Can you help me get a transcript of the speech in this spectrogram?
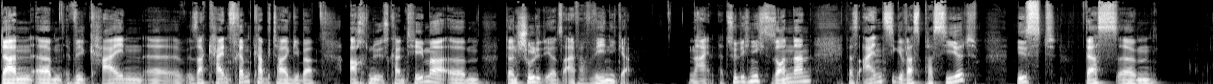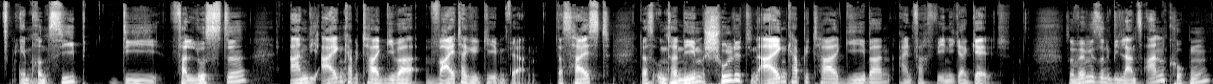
dann ähm, will kein, äh, sagt kein Fremdkapitalgeber, ach nö, ist kein Thema, ähm, dann schuldet ihr uns einfach weniger. Nein, natürlich nicht, sondern das Einzige, was passiert, ist, dass ähm, im Prinzip die Verluste an die Eigenkapitalgeber weitergegeben werden. Das heißt, das Unternehmen schuldet den Eigenkapitalgebern einfach weniger Geld. So, wenn wir so eine Bilanz angucken,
